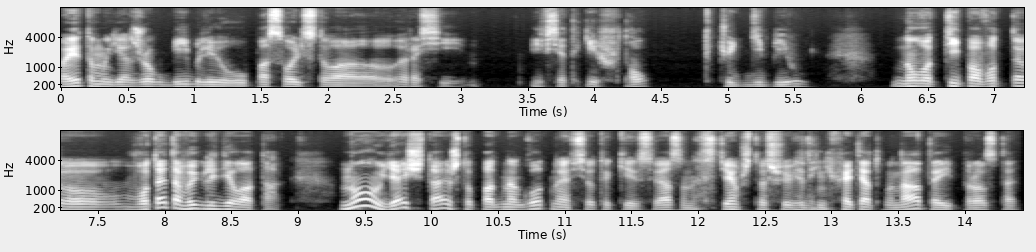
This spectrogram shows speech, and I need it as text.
поэтому я сжег Библию у посольства России. И все такие, что? Ты что, дебил? Ну вот типа вот, э, вот это выглядело так. Ну, я считаю, что подноготное все-таки связано с тем, что шведы не хотят в НАТО и просто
